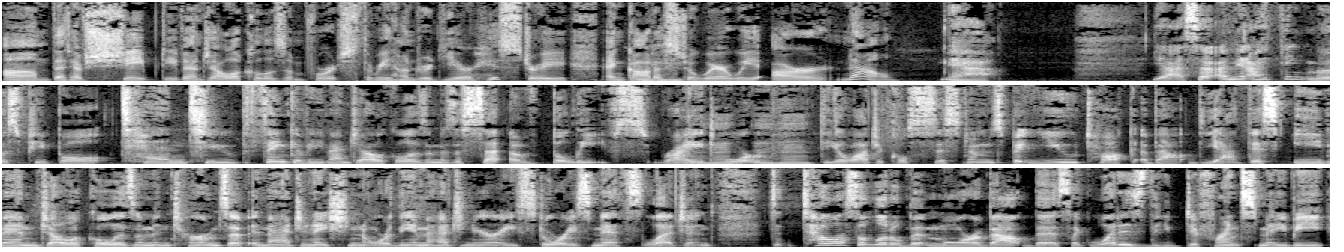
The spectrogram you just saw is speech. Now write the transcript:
um, that have shaped evangelicalism for its 300 year history and got mm-hmm. us to where we are now. Yeah. Yeah, so I mean, I think most people tend to think of evangelicalism as a set of beliefs, right? Mm-hmm, or mm-hmm. theological systems, but you talk about, yeah, this evangelicalism in terms of imagination or the imaginary, stories, myths, legend. D- tell us a little bit more about this. Like, what is the difference maybe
